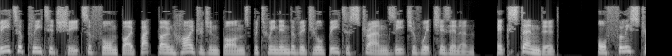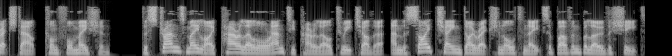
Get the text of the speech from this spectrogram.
Beta-pleated sheets are formed by backbone hydrogen bonds between individual beta strands each of which is in an extended or fully stretched out conformation. The strands may lie parallel or antiparallel to each other, and the side chain direction alternates above and below the sheet.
